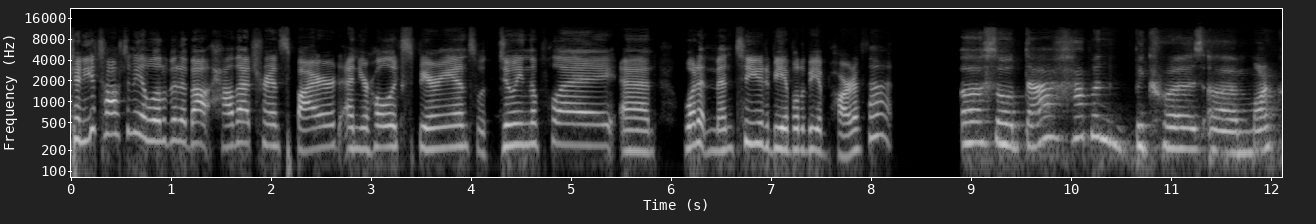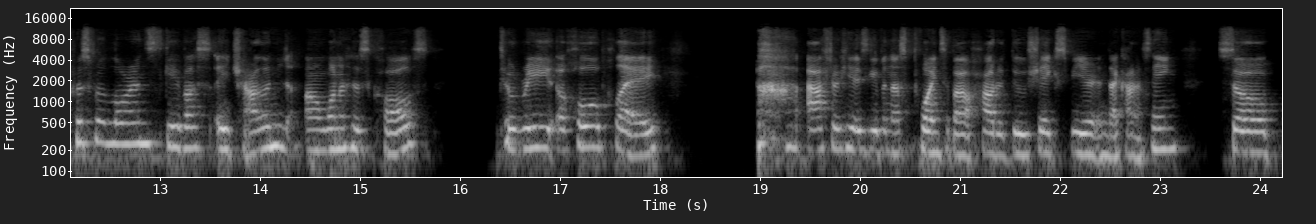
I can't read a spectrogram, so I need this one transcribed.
Can you talk to me a little bit about how that transpired and your whole experience with doing the play and what it meant to you to be able to be a part of that? Uh, so that happened because uh, Mark Christopher Lawrence gave us a challenge on one of his calls to read a whole play after he has given us points about how to do Shakespeare and that kind of thing. So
